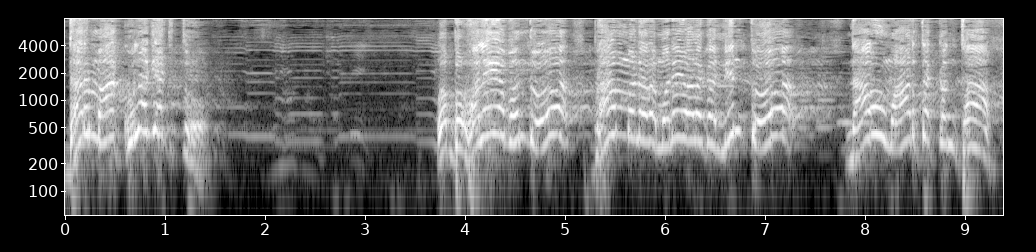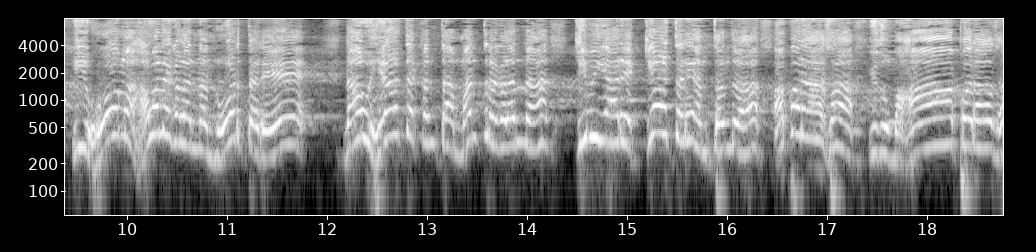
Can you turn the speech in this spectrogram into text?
ಧರ್ಮ ಕುಲಗೆಟ್ಟು ಒಬ್ಬ ಹೊಲೆಯ ಬಂದು ಬ್ರಾಹ್ಮಣರ ಮನೆಯೊಳಗ ನಿಂತು ನಾವು ಮಾಡ್ತಕ್ಕಂಥ ಈ ಹೋಮ ಹವನಗಳನ್ನ ನೋಡ್ತಾರೆ, ನಾವು ಹೇಳ್ತಕ್ಕಂಥ ಮಂತ್ರಗಳನ್ನ ಕಿವಿ ಯಾರೇ ಕೇಳ್ತಾರೆ ಅಂತಂದ್ರ ಅಪರಾಧ. ಇದು ಮಹಾಪರಾಧ.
